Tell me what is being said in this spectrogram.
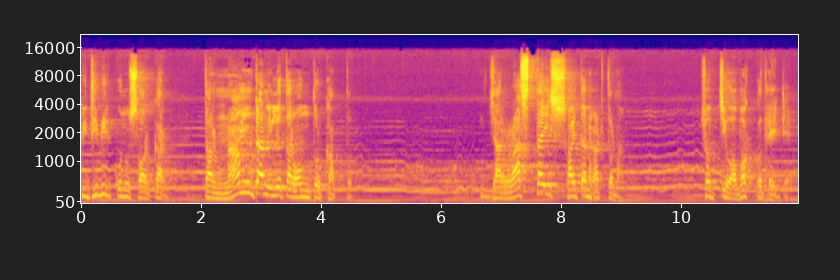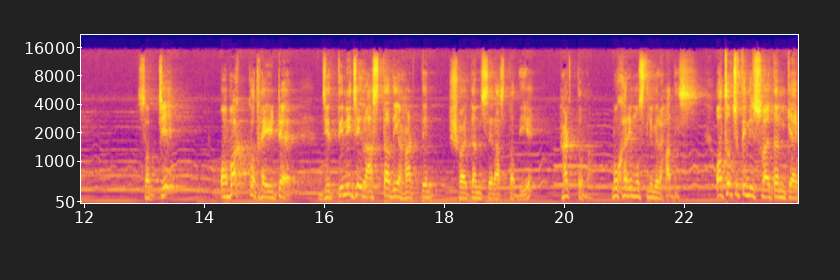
পৃথিবীর কোন সরকার তার নামটা নিলে তার অন্তর কাঁপত। যার রাস্তায় শয়তান হাঁটত না, সবচেয়ে অবাক কথা এটা। সবচেয়ে অবাক কথা এটা যে তিনি যে রাস্তা দিয়ে হাঁটতেন, শয়তান সে রাস্তা দিয়ে হাঁটতো না। বোখারি মুসলিমের হাদিস। অথচ তিনি শয়তানকে এক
